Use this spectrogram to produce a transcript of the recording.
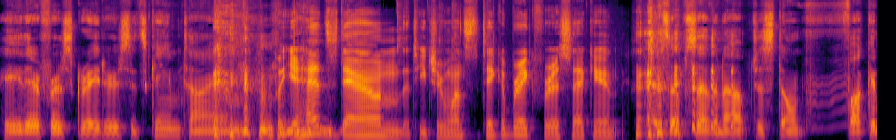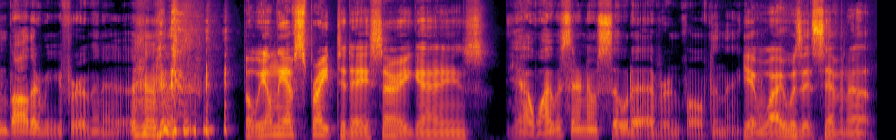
Hey there, first graders. It's game time. Put your heads down. The teacher wants to take a break for a second. Heads up, seven up. Just don't fucking bother me for a minute. But we only have Sprite today. Sorry, guys. Yeah, why was there no soda ever involved in that? Yeah, game? why was it 7 Up?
